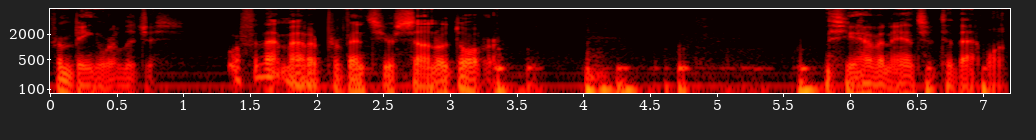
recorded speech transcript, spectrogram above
from being religious? Or for that matter, prevents your son or daughter? If you have an answer to that one.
